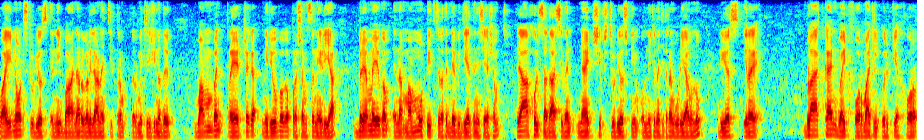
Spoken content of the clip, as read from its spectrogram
why not studios എന്നീ ബാനറുകളിലാണ് ചിത്രം നിർമ്മിച്ചിരിക്കുന്നത്. വമ്പൻ പ്രേക്ഷക നിരൂപക പ്രശംസ നേടിയ ബ്രഹ്മയുഗം എന്ന മമ്മൂട്ടി ചിത്രത്തിന്റെ വിജയത്തിന് ശേഷം Rahul Sadasivan night shift studios team ഒന്നിക്കുന്ന ചിത്രം കൂടിയാകുന്നു. Dies Irae black and white ഫോർമാറ്റിൽ ഒരുക്കിയ ഹൊറർ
